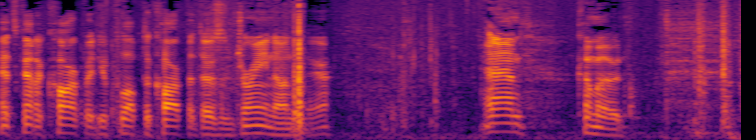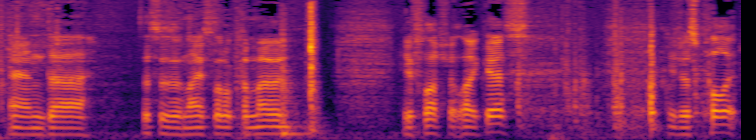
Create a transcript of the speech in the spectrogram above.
it's got a carpet. You pull up the carpet, there's a drain under there. And commode. And uh, this is a nice little commode. You flush it like this. You just pull it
